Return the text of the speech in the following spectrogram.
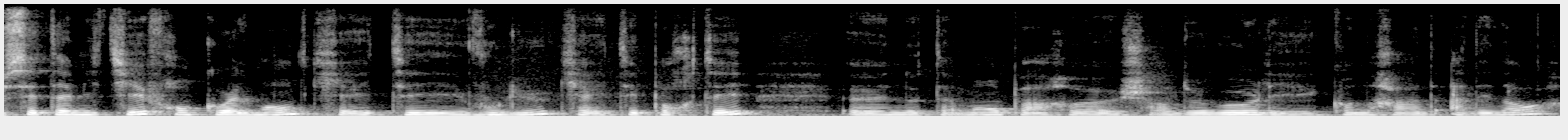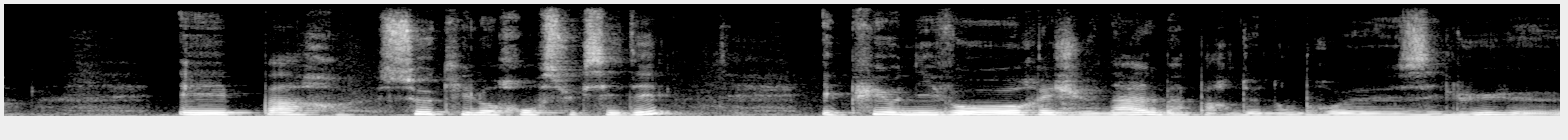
cette amitié franco-allemande qui a été voulue, qui a été portée, euh, notamment par euh, Charles de Gaulle et Konrad Adenauer, et par ceux qui leur ont succédé. Et puis au niveau régional, ben, par de nombreux élus. Euh,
